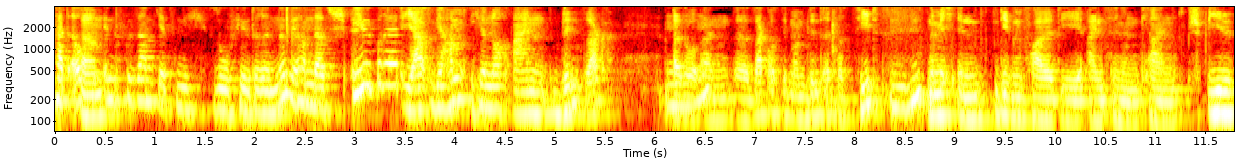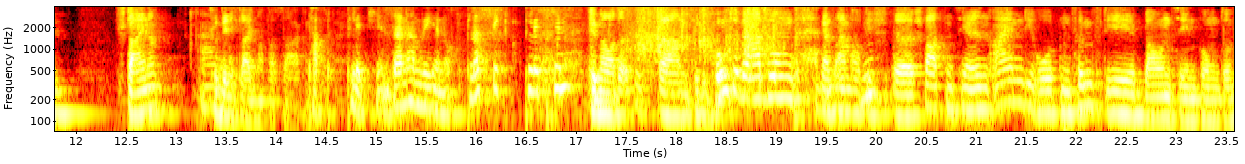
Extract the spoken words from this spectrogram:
Hat auch Ähm. insgesamt jetzt nicht so viel drin. Ne? Wir haben das Spielbrett. Ja, wir haben hier noch einen Blindsack. Also einen äh, Sack, aus dem man blind etwas zieht. Nämlich in diesem Fall die einzelnen kleinen Spielsteine, Zu denen ich gleich noch was sage. Pappplättchen. Dann haben wir hier noch Plastikplättchen. Genau, das ist ähm, für die Punktewertung. Ganz einfach, die sch- äh, schwarzen zählen ein, die roten 5, die blauen 10 Punkte.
